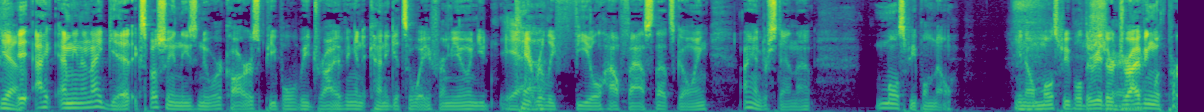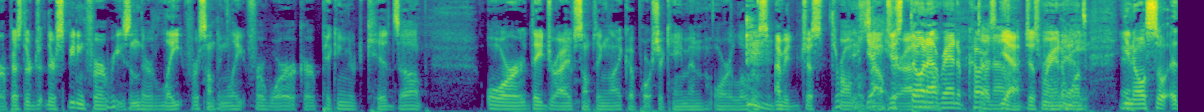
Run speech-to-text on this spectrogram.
Yeah. It, I, I mean, and I get, especially in these newer cars, people will be driving and it kind of gets away from you, and you Yeah. can't really feel how fast that's going. I understand that. Most people know. You know, most people they're either driving with purpose, they're they're speeding for a reason, they're late for something, late for work, or picking their kids up, or they drive something like a Porsche Cayman or a Lotus. I mean, just throwing those out Just there. Throwing out know. random cars. Yeah, just random Yeah. ones. You know, so uh,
